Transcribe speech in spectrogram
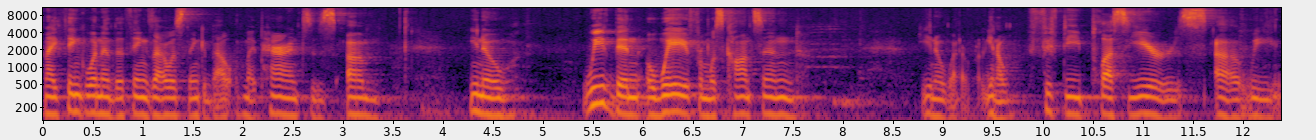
And I think one of the things I always think about with my parents is, um, you know, we've been away from Wisconsin, you know, whatever, you know, 50 plus years. Uh, we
